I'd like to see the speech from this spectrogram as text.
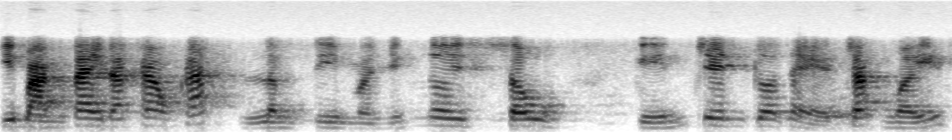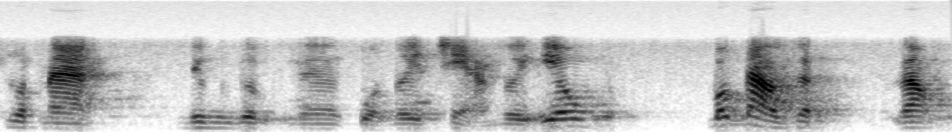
Thì bàn tay đã khao khát, lầm tìm vào những nơi sâu kín trên cơ thể chắc mấy ruột nà, đừng được ờ, của người trẻ, người yêu. Bỗng đào giật giọng,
